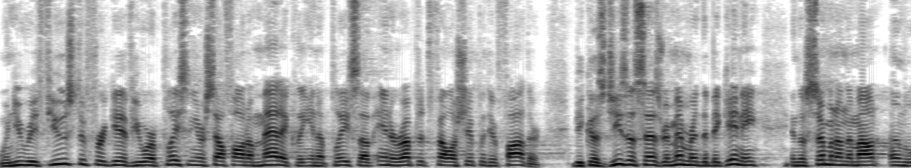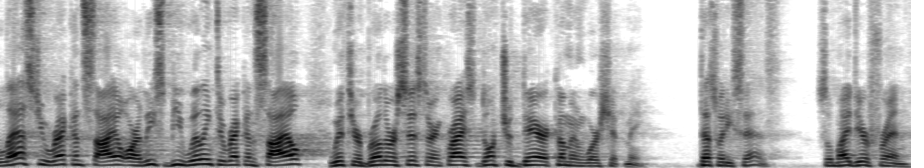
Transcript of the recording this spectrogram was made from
When you refuse to forgive, you are placing yourself automatically in a place of interrupted fellowship with your Father. Because Jesus says, remember in the beginning, in the Sermon on the Mount, unless you reconcile, or at least be willing to reconcile with your brother or sister in Christ, don't you dare come and worship me. That's what he says. So my dear friend,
